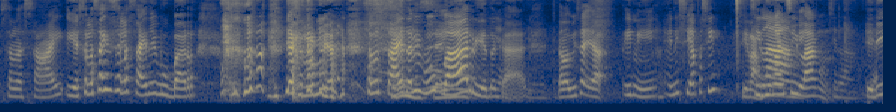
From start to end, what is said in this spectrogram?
selesai. Iya selesai selesai tapi bubar. Ya serem ya. Selesai tapi bubar gitu Iya, kan. Kalau bisa ya ini ini siapa sih silang hubungan silang Silang. jadi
